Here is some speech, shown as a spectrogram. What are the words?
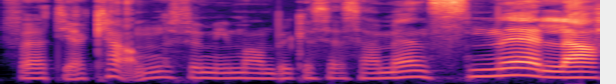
för att jag kan, för min man brukar säga så här, men snälla,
